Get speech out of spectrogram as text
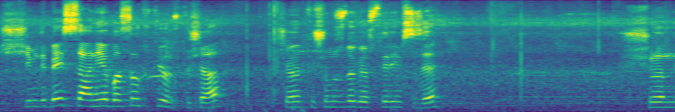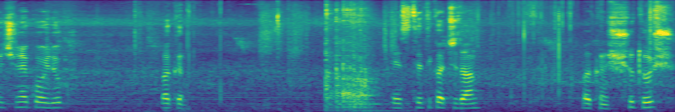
Şimdi 5 saniye basılı tutuyoruz tuşa. Şöyle tuşumuzu da göstereyim size. Şuranın içine koyduk. Bakın. Estetik açıdan Bakın şu tuş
